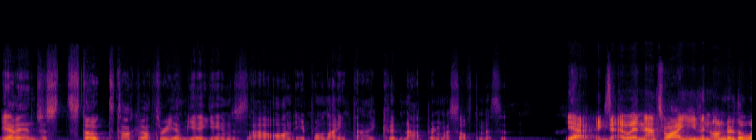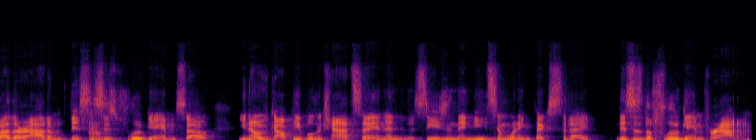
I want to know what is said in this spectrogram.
Yeah, man, just stoked to talk about three NBA games uh, on April 9th. I could not bring myself to miss it. Yeah, exactly. And that's why, even under the weather, Adam, this is his flu game. So, you know, we've got people in the chat saying, end of the season, they need some winning picks today. This is the flu game for Adam.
